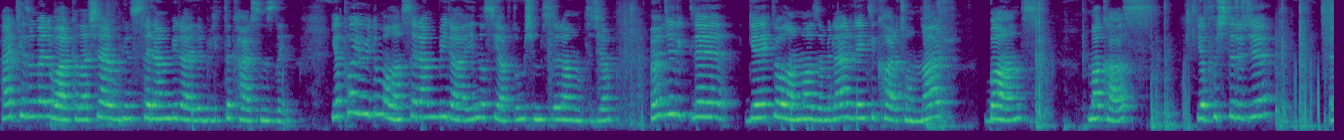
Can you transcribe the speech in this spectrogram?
Herkese merhaba arkadaşlar. Bugün Selen Bira ile birlikte karşınızdayım. Yapay uydum olan Selen Bira'yı nasıl yaptığımı şimdi sizlere anlatacağım. Öncelikle gerekli olan malzemeler renkli kartonlar, bant, makas, yapıştırıcı, e,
